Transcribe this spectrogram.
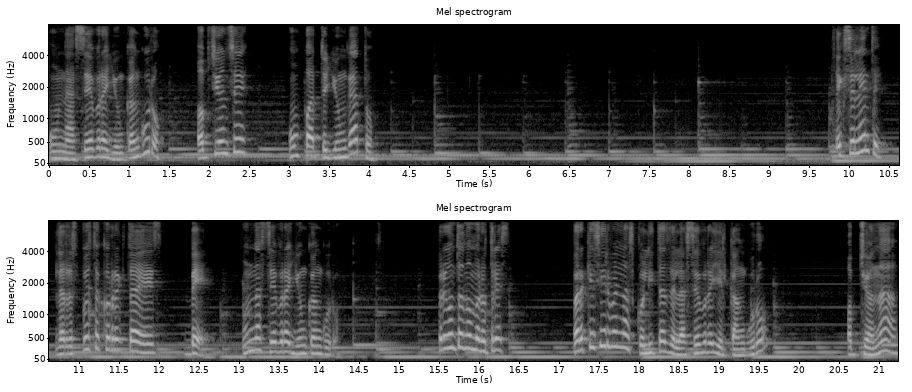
una cebra y un canguro. Opción C, un pato y un gato. Excelente. La respuesta correcta es B, una cebra y un canguro. Pregunta número 3. ¿Para qué sirven las colitas de la cebra y el canguro? Opción A,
